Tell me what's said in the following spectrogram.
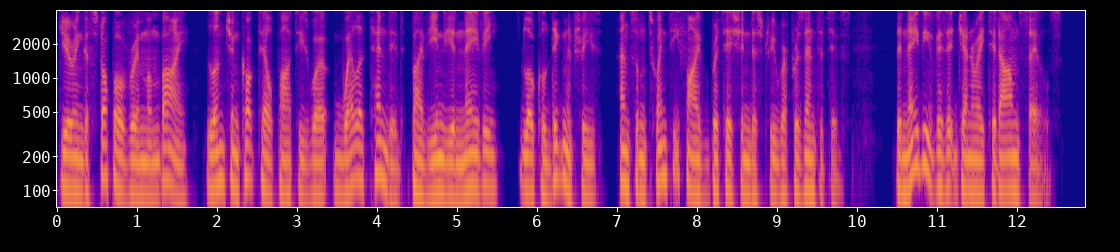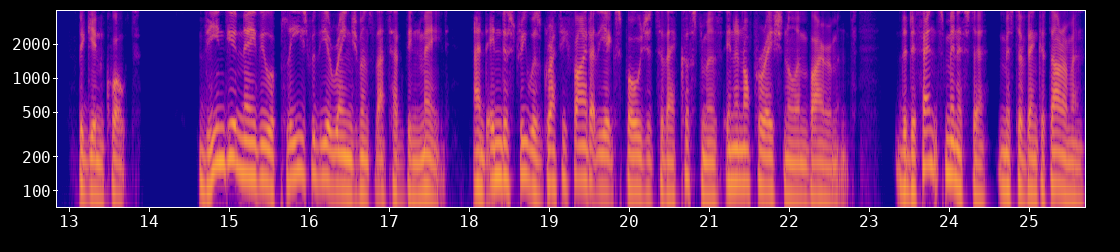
During a stopover in Mumbai, lunch and cocktail parties were well attended by the Indian Navy, local dignitaries, and some 25 British industry representatives. The Navy visit generated arms sales. Begin quote. The Indian Navy were pleased with the arrangements that had been made and industry was gratified at the exposure to their customers in an operational environment. The Defence Minister, Mr. Venkataraman,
